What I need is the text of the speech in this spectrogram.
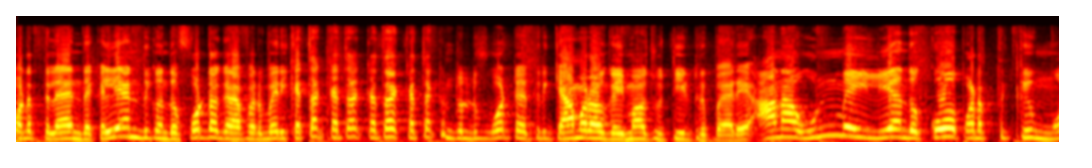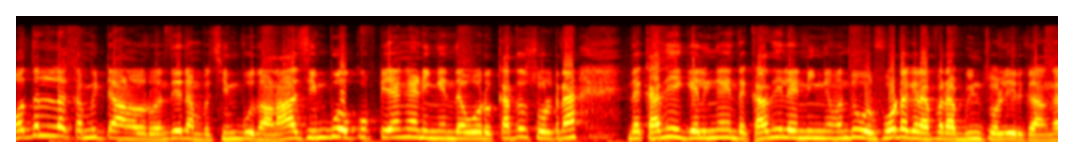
படத்தில் இந்த கல்யாணத்துக்கு அந்த ஃபோட்டோகிராஃபர் மாதிரி கச்சா கச்சா கச்சா கச்சக்குன்னு சொல்லிட்டு ஃபோட்டோ எடுத்துட்டு கேமரா கைமா சுற்றிட்டு இருப்பாரு. ஆனால் உண்மையிலேயே அந்த கோ படத்துக்கு முதல்ல கமிட் ஆனவர் வந்து நம்ம சிம்பு தானா. சிம்புவை கூப்பிட்டு ஏங்க நீங்கள் இந்த ஒரு கதை சொல்கிறேன் இந்த கதையை கேளுங்க இந்த கதையில் நீங்கள் வந்து ஒரு ஃபோட்டோகிராஃபர் அப்படின்னு சொல்லியிருக்காங்க.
